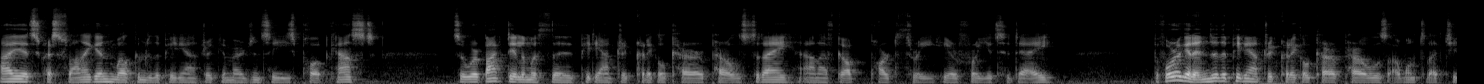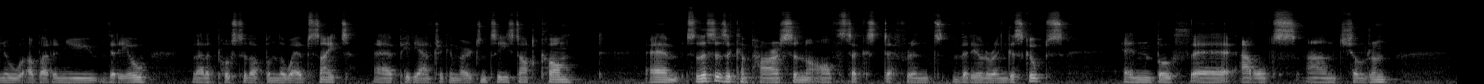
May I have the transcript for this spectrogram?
Hi, it's Chris Flanagan. Welcome to the Pediatric Emergencies podcast. So, we're back dealing with the pediatric critical care pearls today, and I've got part three here for you today. Before I get into the pediatric critical care pearls, I want to let you know about a new video that I posted up on the website, uh, pediatricemergencies.com. Um, so, this is a comparison of six different video laryngoscopes in both uh, adults and children.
